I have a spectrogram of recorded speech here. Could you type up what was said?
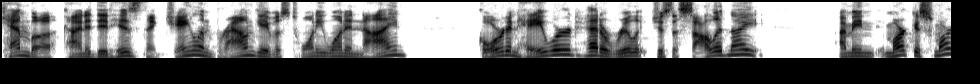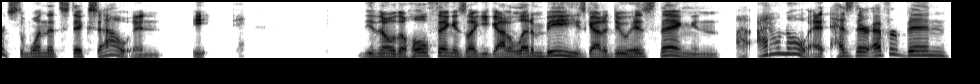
Kemba kind of did his thing, Jaylen Brown gave us 21 and nine, Gordon Hayward had a really just a solid night. I mean, Marcus Smart's the one that sticks out, and it, you know the whole thing is like you got to let him be. He's got to do his thing, and I, I don't know. Has there ever been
